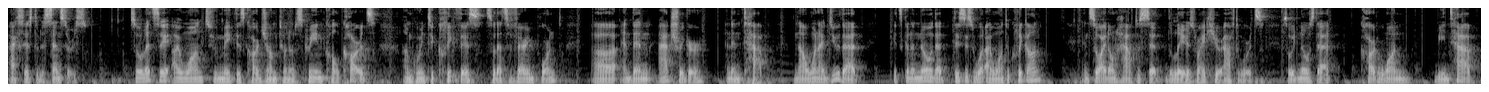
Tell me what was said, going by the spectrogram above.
access to the sensors. So let's say I want to make this card jump to another screen called cards. I'm going to click this, so that's very important. Uh, and then add trigger and then tap. Now when I do that, it's gonna know that this is what I want to click on and so I don't have to set the layers right here afterwards. So it knows that card 1 being tapped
